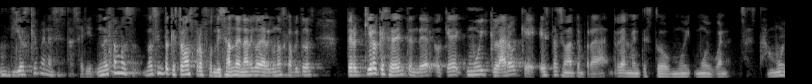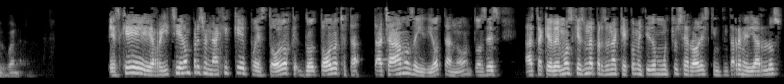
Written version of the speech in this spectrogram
Dios, qué buena es esta serie. No estamos, no siento que estamos profundizando en algo de algunos capítulos, pero quiero que se dé a entender o quede muy claro que esta segunda temporada realmente estuvo muy, muy buena. O sea, está muy buena. Es que Richie era un personaje que pues todos todo lo tachábamos de idiota, ¿no? Entonces, hasta que vemos que es una persona que ha cometido muchos errores, que intenta remediarlos,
